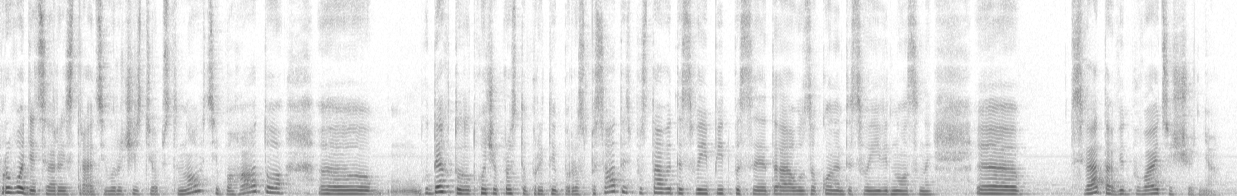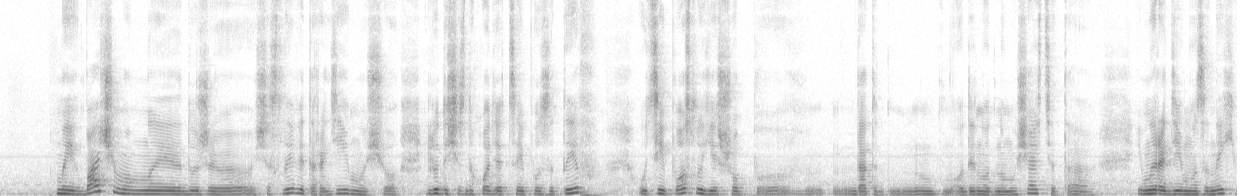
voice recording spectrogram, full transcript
Проводяться реєстрації в урочистій обстановці багато. Е, Дехто хоче просто прийти розписатись, поставити свої підписи та узаконити свої відносини. Е, Свята відбуваються щодня. Ми їх бачимо, ми дуже щасливі та радіємо, що люди ще знаходять цей позитив у цій послугі, щоб е, дати один одному щастя. Та і ми радіємо за них.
